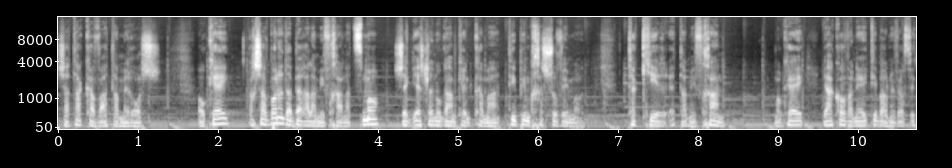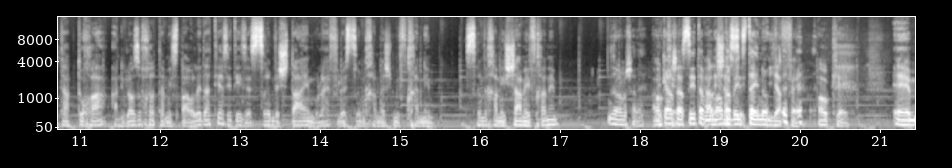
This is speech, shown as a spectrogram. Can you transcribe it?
שאתה קבעת מראש, אוקיי? עכשיו בוא נדבר על המבחן עצמו, שיש לנו גם כן כמה טיפים חשובים מאוד. תכיר את המבחן. אוקיי? יעקב, אני הייתי באוניברסיטה הפתוחה, אני לא זוכר את המספר, לדעתי עשיתי איזה 22, אולי אפילו 25 מבחנים. 25 מבחנים? זה לא משנה. העיקר אוקיי. שעשית נראה לי ועברת בהצטיינות. יפה, אוקיי. אמ,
